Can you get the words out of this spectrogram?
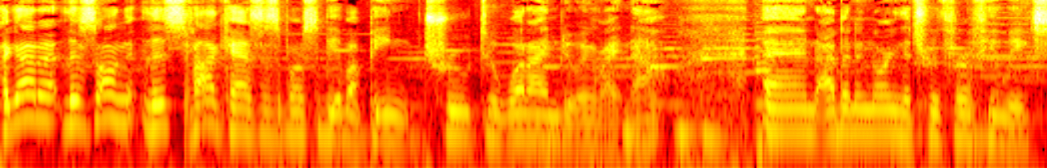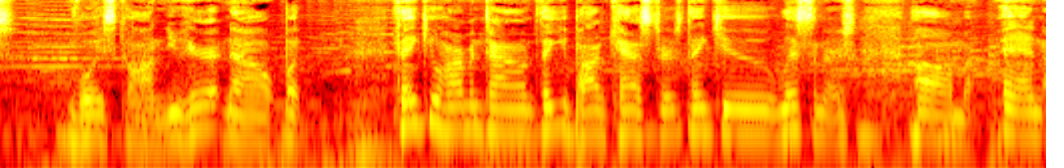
I gotta. This song, this podcast is supposed to be about being true to what I'm doing right now. And I've been ignoring the truth for a few weeks. Voice gone. You hear it now, but Thank you, Harmontown. Thank you, podcasters. Thank you, listeners, um, and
